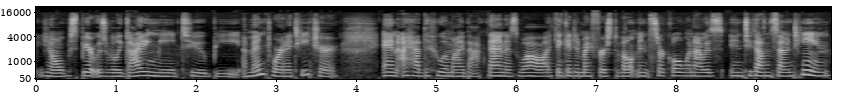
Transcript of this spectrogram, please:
you know, spirit was really guiding me to be a mentor and a teacher. And I had the who am I back then as well. I think I did my first development circle when I was in 2017,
